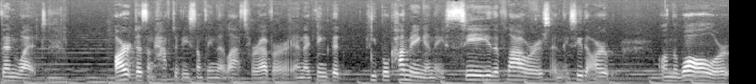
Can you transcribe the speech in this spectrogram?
then what? Art doesn't have to be something that lasts forever. And I think that people coming and they see the flowers and they see the art on the wall or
